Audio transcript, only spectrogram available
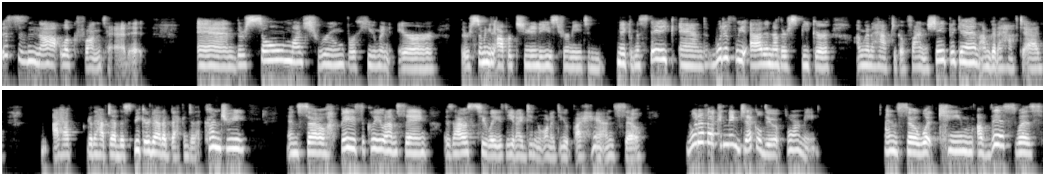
this does not look fun to edit. And there's so much room for human error there's so many opportunities for me to make a mistake and what if we add another speaker i'm going to have to go find the shape again i'm going to have to add i have going to have to add the speaker data back into that country and so basically what i'm saying is i was too lazy and i didn't want to do it by hand. So what if i could make jekyll do it for me? And so what came of this was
